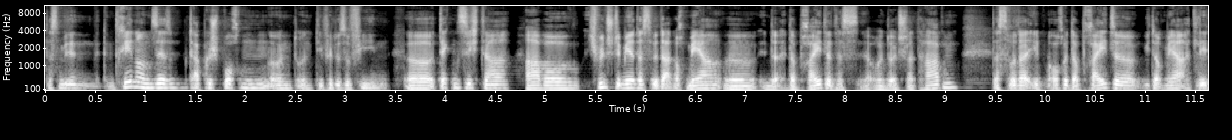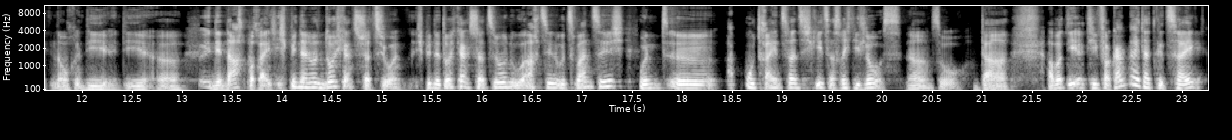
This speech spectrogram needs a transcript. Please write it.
das mit den, mit den Trainern sehr, gut abgesprochen und, und die Philosophien äh, decken sich da. Aber ich wünschte mir, dass wir da noch mehr äh, in, der, in der Breite das auch in Deutschland haben, dass wir da eben auch in der Breite wieder mehr Athleten auch in die, in die äh, in den Nachbereich. Ich bin ja nur eine Durchgangsstation. Ich bin eine Durchgangsstation U18, U20 und äh, ab U23 geht's das richtig los. Ja, so da. Aber die, die Vergangenheit hat gezeigt,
